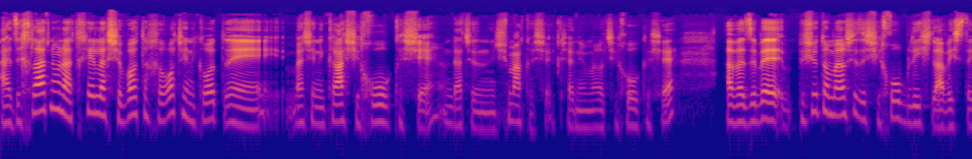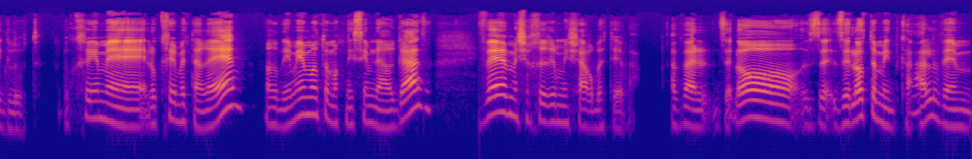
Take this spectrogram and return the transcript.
אז החלטנו להתחיל השבות אחרות שנקראות, אה, מה שנקרא שחרור קשה. אני יודעת שזה נשמע קשה כשאני אומרת שחרור קשה, אבל זה פשוט אומר שזה שחרור בלי שלב הסתגלות. לוקחים, אה, לוקחים את הראם, מרדימים אותו, מכניסים לארגז, ומשחררים ישר בטבע. אבל זה לא, זה, זה לא תמיד קל, והם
